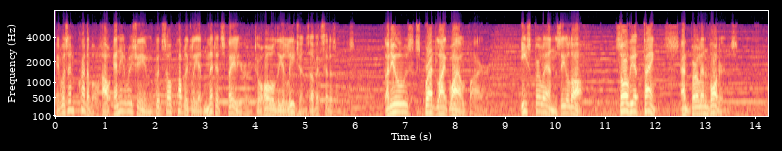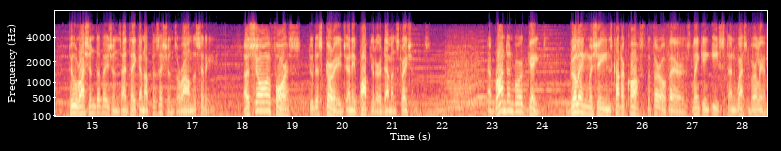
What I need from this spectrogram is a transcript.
It was incredible how any regime could so publicly admit its failure to hold the allegiance of its citizens. The news spread like wildfire. East Berlin sealed off. Soviet tanks at Berlin borders. Two Russian divisions had taken up positions around the city. A show of force to discourage any popular demonstrations. At Brandenburg Gate, drilling machines cut across the thoroughfares linking East and West Berlin.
